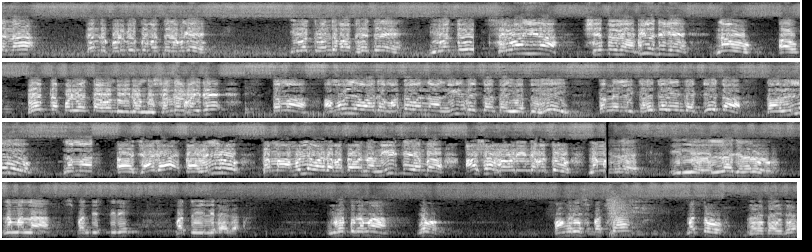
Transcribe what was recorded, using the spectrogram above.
ಒತ್ತನ್ನ ತಂದು ಕೊಡಬೇಕು ಮತ್ತೆ ನಮಗೆ ಇವತ್ತು ಒಂದು ಮಾತು ಹೇಳ್ತೇನೆ. ಇವತ್ತು ಸರ್ವಾಂಗೀಣ ಕ್ಷೇತ್ರದ ಅಭಿವೃದ್ಧಿಗೆ ನಾವು ಪ್ರಯತ್ನ ಪಡುವಂತಹ ಒಂದು ಇದೊಂದು ಸಂದರ್ಭ ಇದೆ. ತಮ್ಮ ಅಮೂಲ್ಯವಾದ ಮತವನ್ನ ನೀಡಬೇಕಂತ ಇವತ್ತು ಹೇಳಿ ತಮ್ಮಲ್ಲಿ ಕಳಕಳಿಯಿಂದ ಕೇಳ್ತಾ ತಾವೆಲ್ಲರೂ ನಮ್ಮ ಜಾಗ, ತಾವೆಲ್ಲರೂ ತಮ್ಮ ಅಮೂಲ್ಯವಾದ ಮತವನ್ನ ನೀಡ್ತೀವಿ ಎಂಬ ಆಶಾಭಾವನೆಯಿಂದ ಮತ್ತು ನಮ್ಮ, ಇಲ್ಲಿ ಎಲ್ಲ ಜನರು ನಮ್ಮನ್ನ ಸ್ಪಂದಿಸ್ತೀರಿ ಮತ್ತು ಇಲ್ಲಿ ಇವತ್ತು ನಮ್ಮ ಕಾಂಗ್ರೆಸ್ ಪಕ್ಷ ಮತ್ತು ನಡೀತಾ ಇದೆ.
